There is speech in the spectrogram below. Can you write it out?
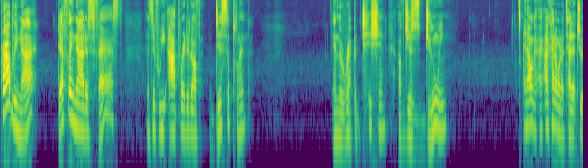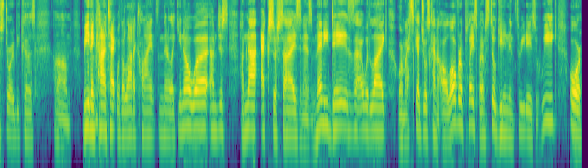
Probably not. Definitely not as fast as if we operated off discipline and the repetition of just doing. And I, I kind of want to tie that to a story because um, being in contact with a lot of clients, and they're like, you know what, I'm just, I'm not exercising as many days as I would like, or my schedule is kind of all over the place, but I'm still getting in three days a week. Or,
